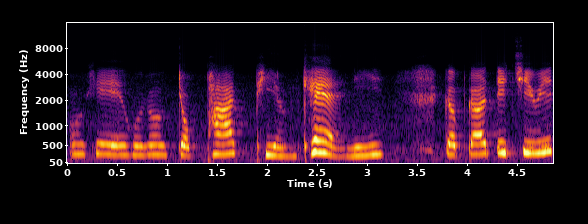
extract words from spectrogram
โอเคคุณต้องจบพาร์ทเพียงแค่นี้ กับการติดชีวิต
